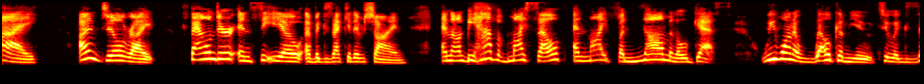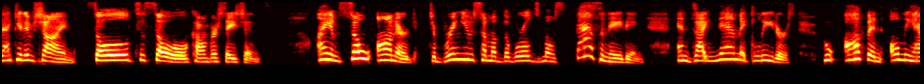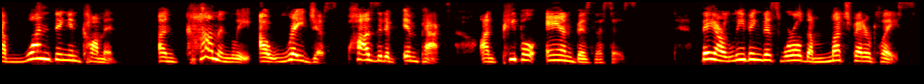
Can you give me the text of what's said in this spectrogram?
Hi, I'm Jill Wright, founder and CEO of Executive Shine. And on behalf of myself and my phenomenal guests, we want to welcome you to Executive Shine Soul to Soul Conversations. I am so honored to bring you some of the world's most fascinating and dynamic leaders who often only have one thing in common uncommonly outrageous positive impact on people and businesses. They are leaving this world a much better place.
